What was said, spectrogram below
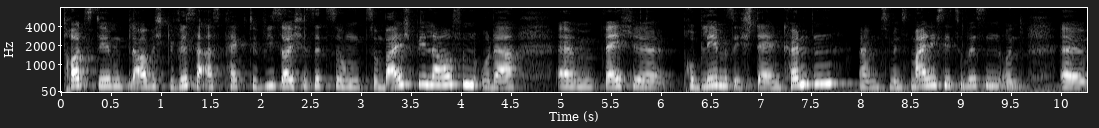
trotzdem, glaube ich, gewisse Aspekte, wie solche Sitzungen zum Beispiel laufen oder ähm, welche Probleme sich stellen könnten. Ähm, zumindest meine ich sie zu wissen. Und äh,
